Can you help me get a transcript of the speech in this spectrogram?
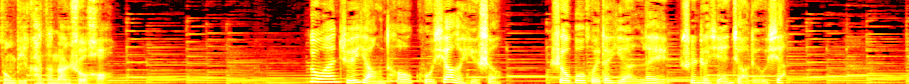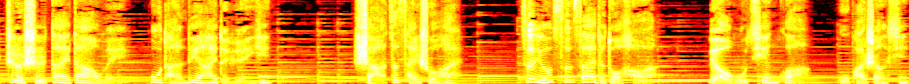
总比看他难受好。陆安觉仰头苦笑了一声，收不回的眼泪顺着眼角流下。这是戴大伟不谈恋爱的原因。傻子才说爱，自由自在的多好啊！了无牵挂，不怕伤心。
